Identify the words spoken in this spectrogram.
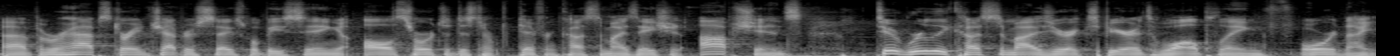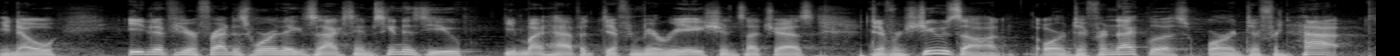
Uh, but perhaps during Chapter Six, we'll be seeing all sorts of different customization options to really customize your experience while playing Fortnite. You know, even if your friend is wearing the exact same skin as you, you might have a different variation, such as different shoes on, or a different necklace, or a different hat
